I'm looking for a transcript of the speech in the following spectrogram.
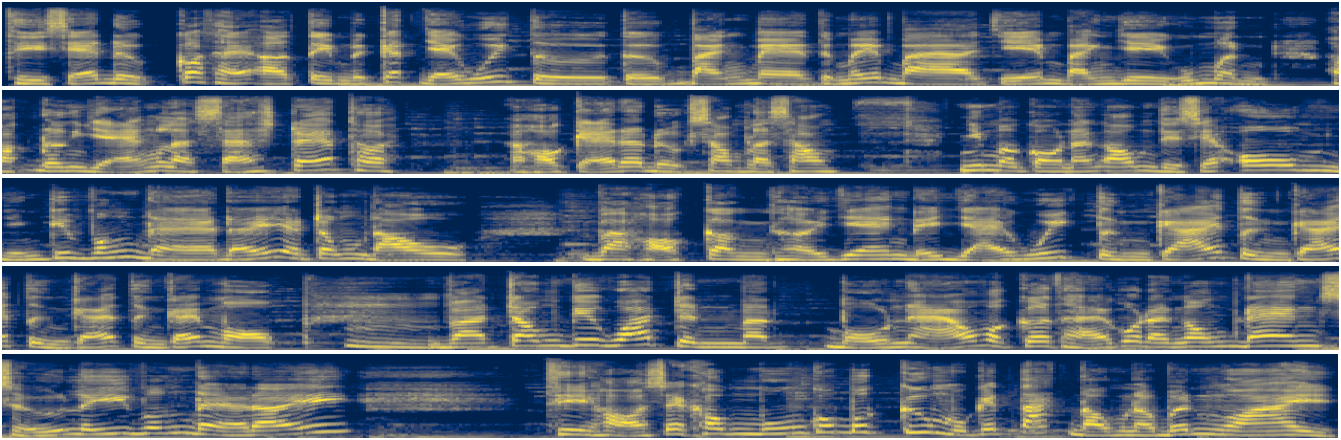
thì sẽ được có thể ở tìm được cách giải quyết từ từ bạn bè từ mấy bà chị em bạn gì của mình hoặc đơn giản là xả stress thôi. Họ kể ra được xong là xong. Nhưng mà còn đàn ông thì sẽ ôm những cái vấn đề đấy ở trong đầu và họ cần thời gian để giải quyết từng cái từng cái từng cái từng cái một. Ừ. và trong cái quá trình mà bộ não và cơ thể của đàn ông đang xử lý vấn đề đấy thì họ sẽ không muốn có bất cứ một cái tác động nào bên ngoài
